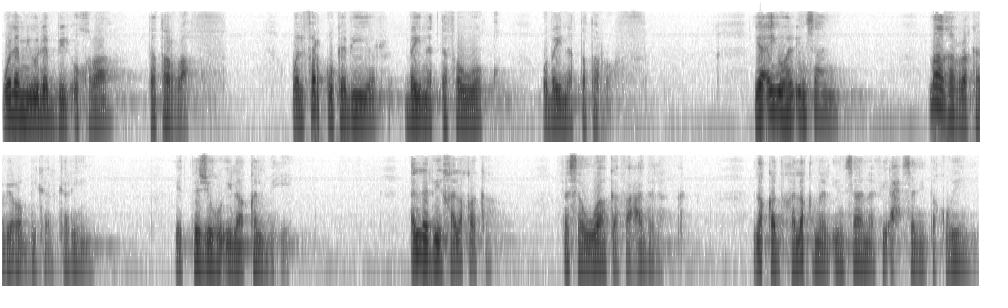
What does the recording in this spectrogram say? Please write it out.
ولم يلبي الأخرى تطرف. والفرق كبير بين التفوق وبين التطرف. يا أيها الإنسان ما غرك بربك الكريم؟ يتجه إلى قلبه. الذي خلقك فسواك فعدلك. لقد خلقنا الإنسان في أحسن تقويم.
